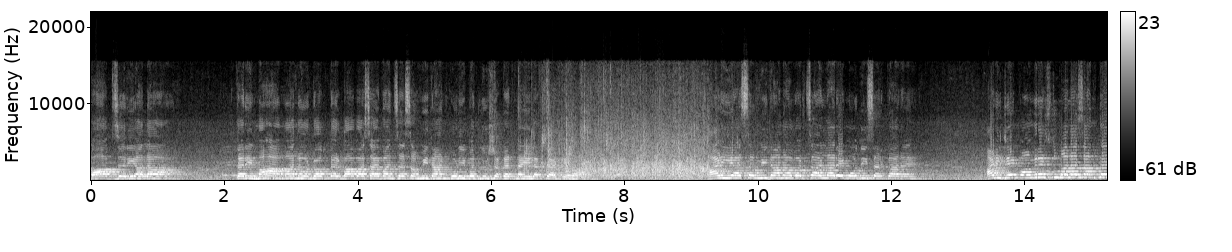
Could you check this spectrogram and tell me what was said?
बाप जरी आला तरी महामानव डॉक्टर बाबासाहेबांचं संविधान कोणी बदलू शकत नाही लक्षात ठेवा. आणि या संविधानावर चालणारे मोदी सरकार आहे. आणि जे काँग्रेस तुम्हाला सांगते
